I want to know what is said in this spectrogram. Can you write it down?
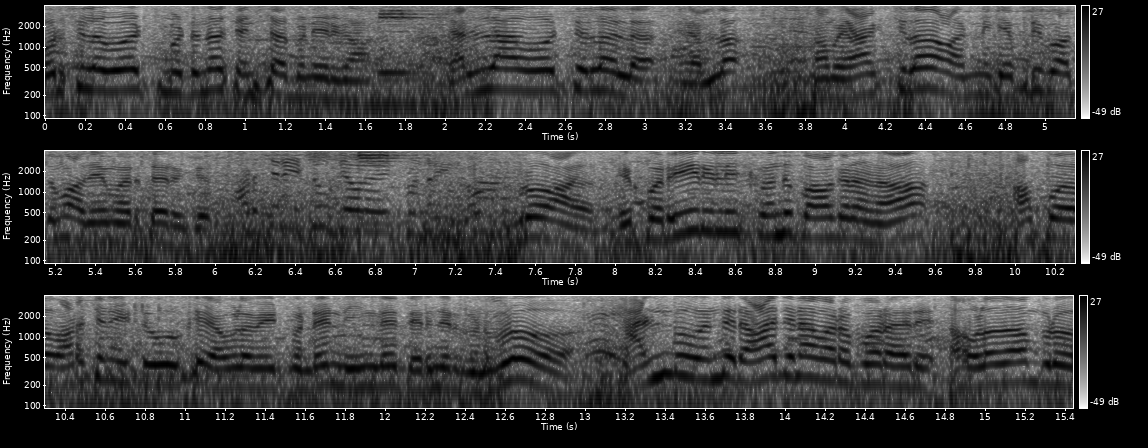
ஒரு சில வேர்ட்ஸ் மட்டும்தான் சென்சார் பண்ணியிருக்கான். எல்லா வேர்ட்ஸ் எல்லாம் இல்லை. எல்லாம் நம்ம ஆக்சுவலாக அன்னைக்கு எப்படி பார்த்தோமோ அதே மாதிரி தான் இருக்குது ப்ரோ இப்போ ரீ ரிலீஸ்க்கு வந்து பார்க்குறேன்னா அப்போ வடச்சனை டூக்கு எவ்வளோ வெயிட் பண்ணுறேன்னு நீங்களே தெரிஞ்சிருக்கணும். ப்ரோ அன்பு வந்து ராஜனா வர போகிறாரு அவ்வளோதான் ப்ரோ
